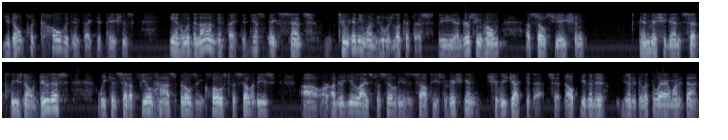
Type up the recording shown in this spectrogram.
You don't put COVID infected patients in with the non infected. Just makes sense to anyone who would look at this. The uh, Nursing Home Association in Michigan said, please don't do this. We can set up field hospitals and closed facilities uh, or underutilized facilities in southeastern Michigan. She rejected that. Said, "Nope, you're going to you're going to do it the way I want it done."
